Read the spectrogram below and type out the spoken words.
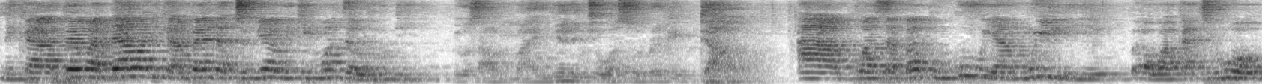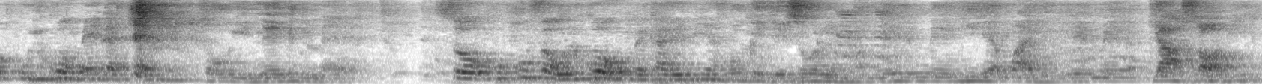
nikapewa dawa nikaambia tumia wiki moja urudi Ah, kwa sababu nguvu ya mwili uh, wakati huo ulikuwa umeenda chini so so kukufa ulikuwa umekaribia konge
